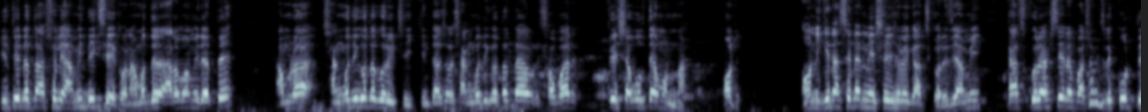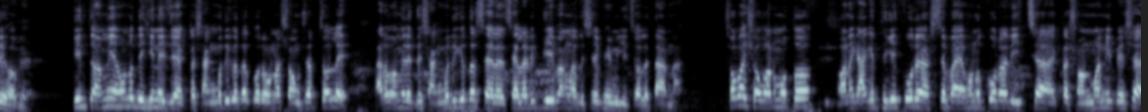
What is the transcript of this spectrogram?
কিন্তু এটা তো আসলে আমি দেখছি এখন। আমাদের আরব আমিরাতে আমরা সাংবাদিকতা করি ঠিক, কিন্তু আসলে সাংবাদিকতাটা সবার পেশা বলতে এমন না। অনেক অনেকের আছে এটা নেশা হিসেবে কাজ করে, যে আমি কাজ করে আসছি, এটা পাশাপাশি এটা করতেই হবে। কিন্তু আমি এখনও দেখিনি যে একটা সাংবাদিকতা করে ওনার সংসার চলে, আরব আমিরাতে সাংবাদিকতার স্যালারি দিয়ে বাংলাদেশে ফ্যামিলি চলে, তা না। সবাই সবার মতো অনেক আগে থেকে করে আসছে বা এখনও করার ইচ্ছা, একটা সম্মানী পেশা,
